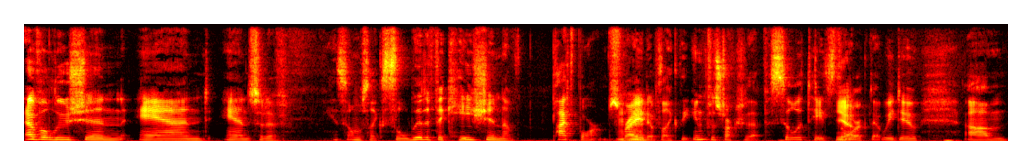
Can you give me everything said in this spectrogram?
evolution and and sort of it's almost like solidification of platforms, right? Of like the infrastructure that facilitates the Yeah. work that we do. Um,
